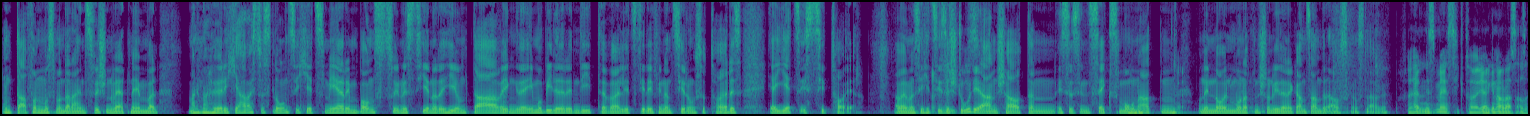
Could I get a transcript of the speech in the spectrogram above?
und davon muss man dann einen Zwischenwert nehmen, weil manchmal höre ich, ja, weißt du, es lohnt sich jetzt mehr in Bonds zu investieren oder hier und da wegen der Immobilienrendite, weil jetzt die Refinanzierung so teuer ist. Ja, jetzt ist sie teuer. Aber wenn man sich jetzt diese Studie anschaut, dann ist es in sechs Monaten ja. und in neun Monaten schon wieder eine ganz andere Ausgangslage. Verhältnismäßig teuer, ja, genau das. Also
